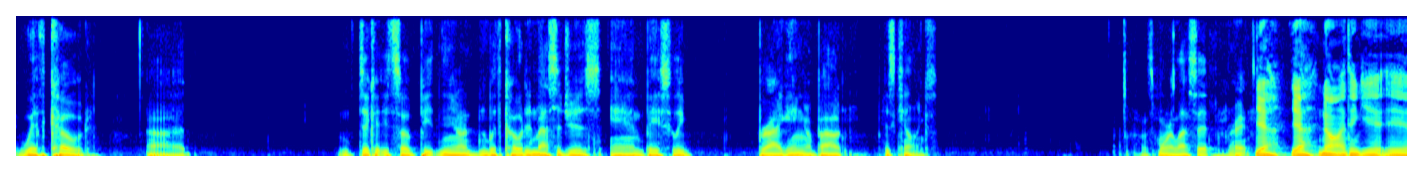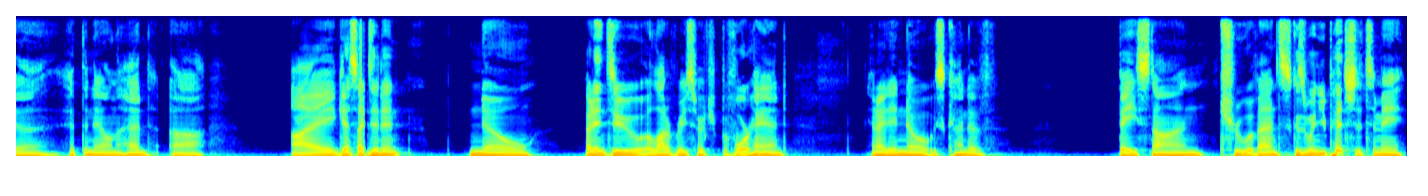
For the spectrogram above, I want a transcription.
with code. Uh, so, you know, with coded messages and basically bragging about his killings. That's more or less it, right? Yeah, yeah. No, I think you, you uh, hit the nail on the head. Uh, I guess I didn't know. I didn't do a lot of research beforehand, and I didn't know it was kind of based on true events. Because when you pitched it to me,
